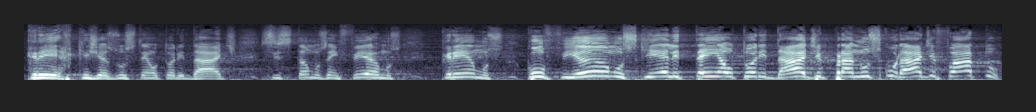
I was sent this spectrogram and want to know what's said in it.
crer que Jesus tem autoridade. Se estamos enfermos, cremos, confiamos que Ele tem autoridade para nos curar de fato.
